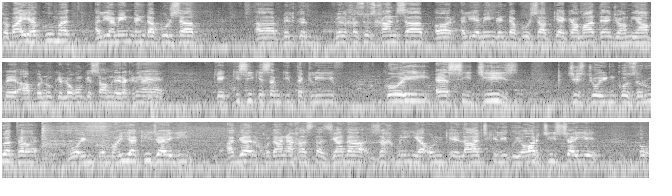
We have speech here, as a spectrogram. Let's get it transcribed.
सूबाई हुकूमत, अली अमीन गंडापुर साहब बिल्कुल, बिलखसूस खान साहब और अली अमीन गंडापुर साहब के अहकाम हैं जो हम यहाँ पे आप बनू के लोगों के सामने रख रहे हैं कि किसी किस्म की तकलीफ़, कोई ऐसी चीज़ जिस जो इनको ज़रूरत है, वो इनको मुहैया की जाएगी। अगर खुदा न खास्ता ज़्यादा ज़ख्मी या उनके इलाज के लिए कोई और चीज़ चाहिए तो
